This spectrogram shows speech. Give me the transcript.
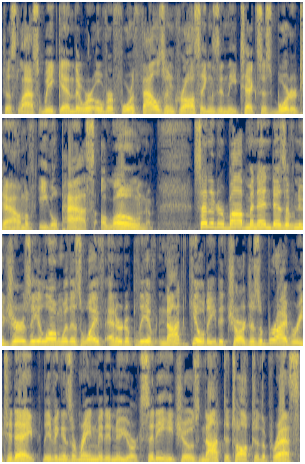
Just last weekend, there were over 4,000 crossings in the Texas border town of Eagle Pass alone. Senator Bob Menendez of New Jersey, along with his wife, entered a plea of not guilty to charges of bribery today. Leaving his arraignment in New York City, he chose not to talk to the press.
